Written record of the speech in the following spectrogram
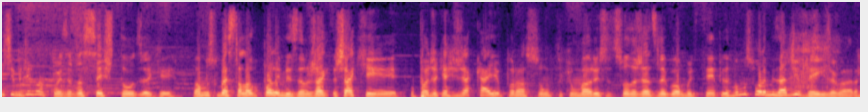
Gente, me diga uma coisa, vocês todos aqui. Vamos começar logo polemizando, já, já que o podcast já caiu por um assunto que o Maurício de Souza já desligou há muito tempo, vamos polemizar de vez agora.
